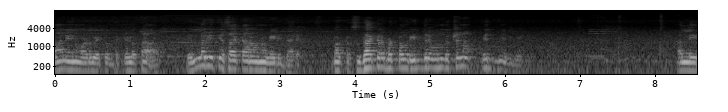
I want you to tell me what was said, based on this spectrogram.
ನಾನೇನು ಮಾಡಬೇಕು ಅಂತ ಕೇಳುತ್ತಾ ಎಲ್ಲ ರೀತಿಯ ಸಹಕಾರವನ್ನು ನೀಡಿದ್ದಾರೆ. ಡಾಕ್ಟರ್ ಸುಧಾಕರ್ ಭಟ್ ಅವರು ಇದ್ದರೆ ಒಂದು ಕ್ಷಣ ಎದ್ದು ನಿಲ್ಲಬೇಕು ಅಲ್ಲಿ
